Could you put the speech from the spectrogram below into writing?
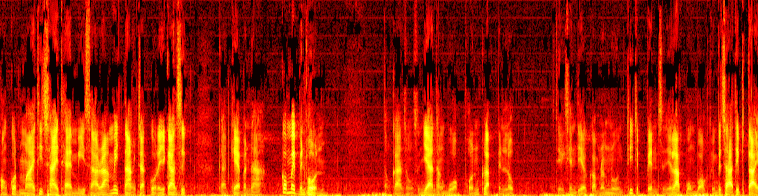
ของกฎหมายที่ใช้แทนมีสาระไม่ต่างจากกฎอัยการศึก การแก้ปัญหาก็ไม่เป็นผล ต้องการส่งสัญญาณทางบวกผลกลับเป็นลบเช่นเดียวกับรัฐมนูญที่จะเป็นสัญลักษณ์บ่งบอกถึงประชาธิปไตย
